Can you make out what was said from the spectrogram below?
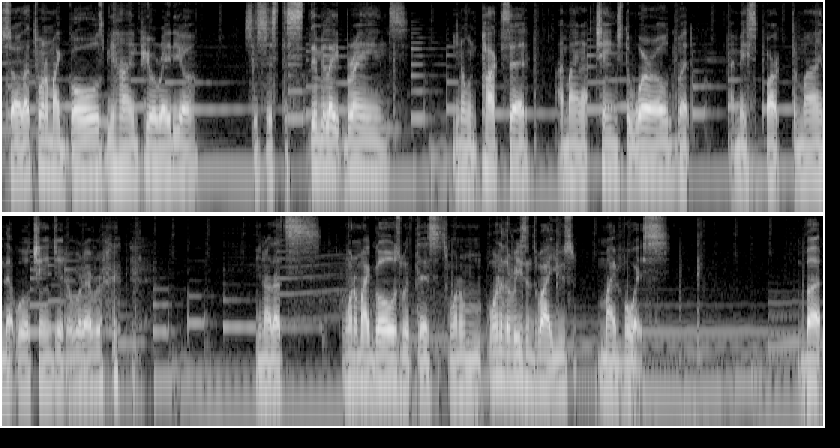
so that's one of my goals behind Pure Radio. It's just to stimulate brains. You know, when Pac said, I might not change the world, but I may spark the mind that will change it or whatever. you know, that's one of my goals with this. It's one of one of the reasons why I use my voice. But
